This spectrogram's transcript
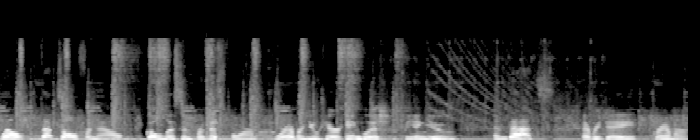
Well, that's all for now. Go listen for this form wherever you hear English being used. And that's everyday grammar.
